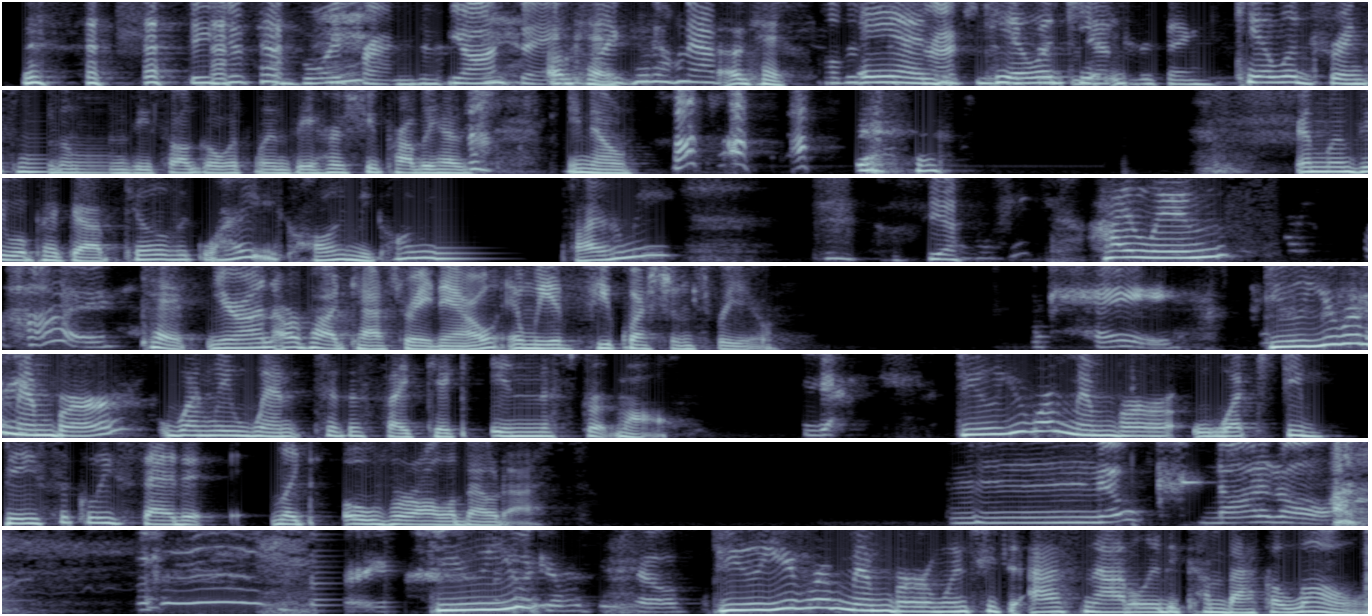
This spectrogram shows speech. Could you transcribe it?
they just have boyfriends and fiancés. It's Okay. Like they don't have Okay. all this And. Kayla makes us forget J- everything. Kayla drinks more than Lindsay, so I'll go with Lindsay. Her, she probably has, you know. and Lindsay will pick up. Kayla's like, "Why are you calling me? Call me fire me? Yeah. Hi, Linz. Hi. Okay, you're on our podcast right now, and we have a few questions for you. Okay. Do you remember when we went to the psychic in the strip mall? Yes. Do you remember what she basically said, like overall about us? Mm, Nope, not at all. Sorry. Do you not good with details. do you remember when she asked Natalie to come back alone?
